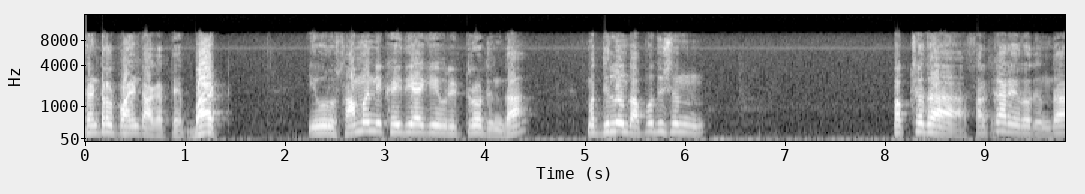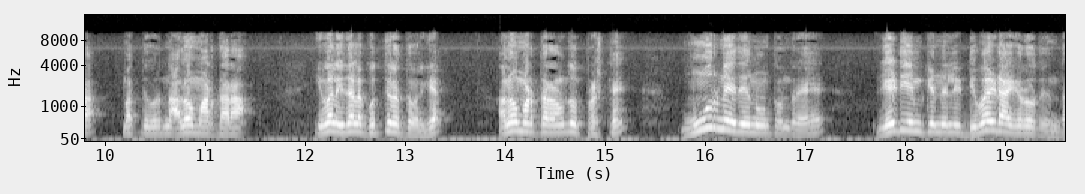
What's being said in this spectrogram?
ಸೆಂಟ್ರಲ್ ಪಾಯಿಂಟ್ ಆಗುತ್ತೆ. ಬಟ್ ಇವರು ಸಾಮಾನ್ಯ ಖೈದಿಯಾಗಿ ಇವರು ಇಟ್ಟಿರೋದ್ರಿಂದ, ಮತ್ತು ಇಲ್ಲೊಂದು ಅಪೋಸಿಷನ್ ಪಕ್ಷದ ಸರ್ಕಾರ ಇರೋದ್ರಿಂದ, ಮತ್ತು ಇವ್ರನ್ನ ಅಲೋ ಮಾಡ್ತಾರಾ? ಇವೆಲ್ಲ ಇದೆಲ್ಲ ಗೊತ್ತಿರುತ್ತೆ ಅವರಿಗೆ. ಅಲೋ ಮಾಡ್ತಾರ ಅನ್ನೋದು ಪ್ರಶ್ನೆ. ಮೂರನೇದೇನು ಅಂತಂದರೆ ಎ ಡಿ ಎಂ ಕೆನಲ್ಲಿ ಡಿವೈಡ್ ಆಗಿರೋದ್ರಿಂದ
